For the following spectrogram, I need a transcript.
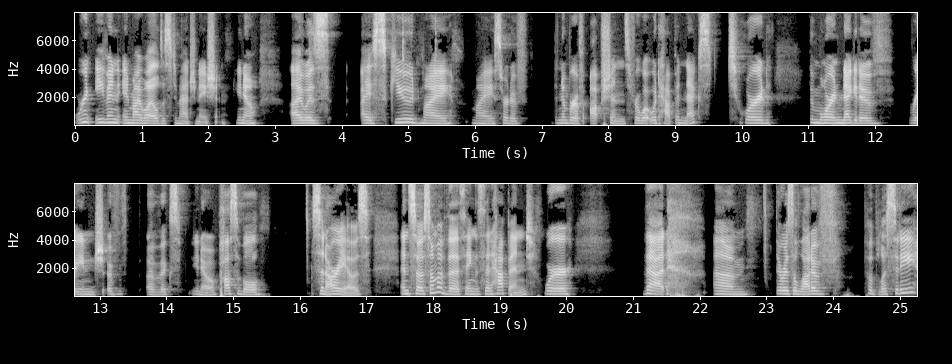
weren't even in my wildest imagination. You know, I was, I skewed my my sort of the number of options for what would happen next toward the more negative range of of you know possible scenarios. And so some of the things that happened were that um, there was a lot of publicity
